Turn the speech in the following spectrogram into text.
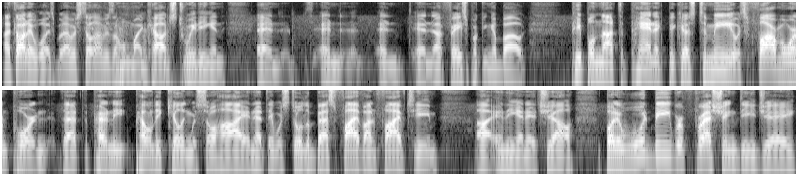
I thought I was, but I was still. I was on my couch tweeting and and and and and uh, Facebooking about people not to panic because to me it was far more important that the penalty penalty killing was so high and that they were still the best five on five team uh, in the NHL. But it would be refreshing, DJ,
